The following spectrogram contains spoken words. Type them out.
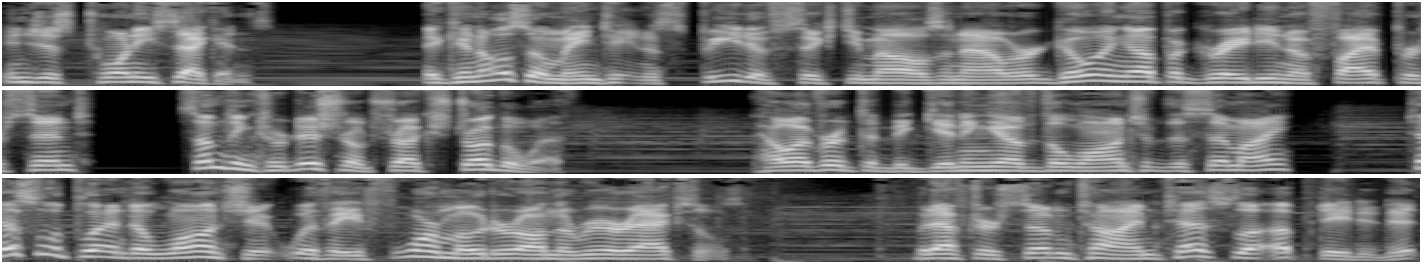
in just 20 seconds. It can also maintain a speed of 60 miles an hour, going up a gradient of 5%, something traditional trucks struggle with. However, at the beginning of the launch of the Semi, Tesla planned to launch it with a 4 motor on the rear axles. But after some time, Tesla updated it,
